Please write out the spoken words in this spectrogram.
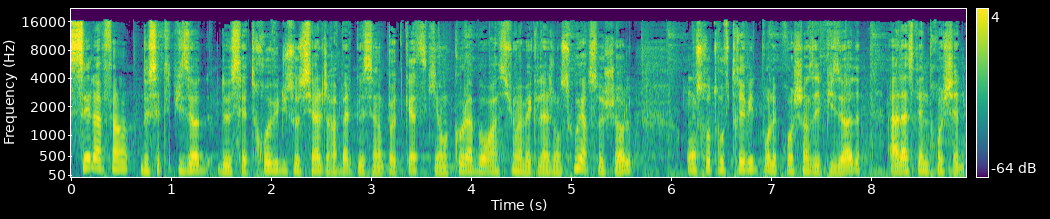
C'est la fin de cet épisode de cette revue du social. Je rappelle que c'est un podcast qui est en collaboration avec l'agence We Social. On se retrouve très vite pour les prochains épisodes. À la semaine prochaine.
